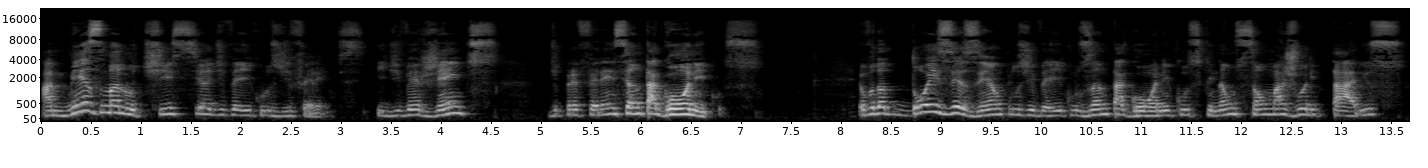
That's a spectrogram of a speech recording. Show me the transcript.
a mesma notícia de veículos diferentes e divergentes, de preferência antagônicos. Eu vou dar dois exemplos de veículos antagônicos que não são majoritários,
